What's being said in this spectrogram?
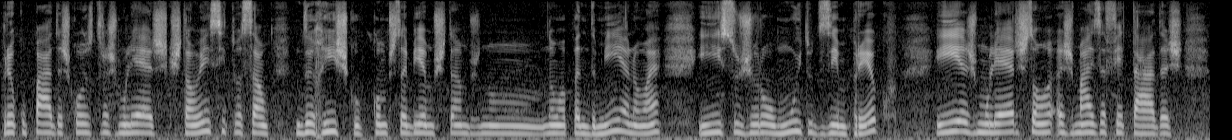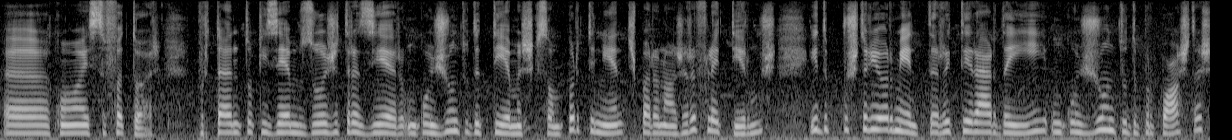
preocupadas com outras mulheres que estão em situação de risco, como sabemos, estamos num, numa pandemia, não é? E isso gerou muito desemprego e as mulheres são as mais afetadas uh, com esse fator. Portanto, quisemos hoje trazer um conjunto de temas que são pertinentes para nós refletirmos e de posteriormente retirar daí um conjunto de propostas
